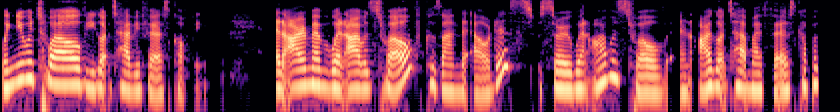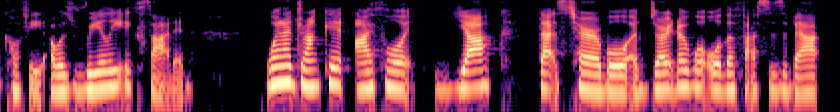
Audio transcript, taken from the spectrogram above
when you were 12, you got to have your first coffee. And I remember when I was 12, because I'm the eldest. So when I was 12 and I got to have my first cup of coffee, I was really excited. When I drank it, I thought, yuck, that's terrible. I don't know what all the fuss is about.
